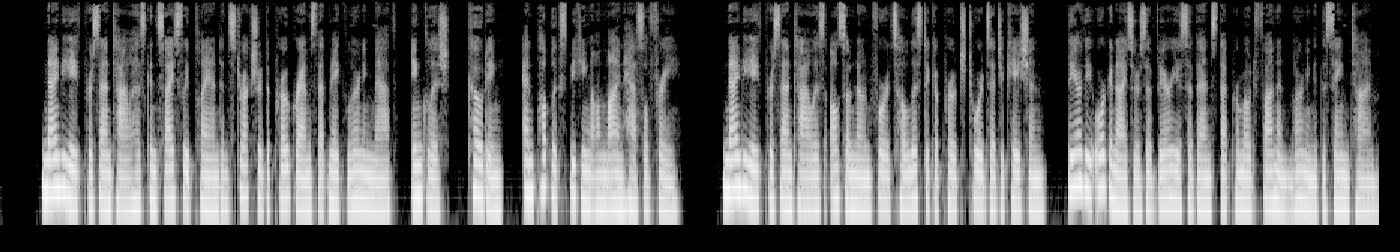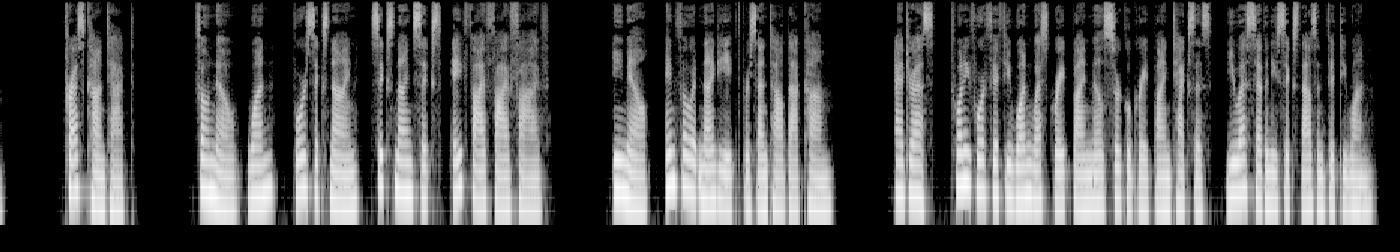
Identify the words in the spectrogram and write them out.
98th percentile has concisely planned and structured the programs that make learning math, English, coding, and public speaking online hassle free. 98th percentile is also known for its holistic approach towards education. They are the organizers of various events that promote fun and learning at the same time. Press contact. Phone no 1 469 696 8555. Email info at 98thpercentile.com. Address 2451 West Grapevine Mills Circle, Grapevine, Texas, US 76051.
